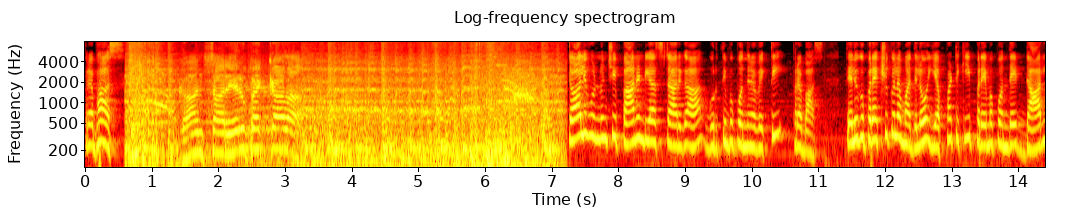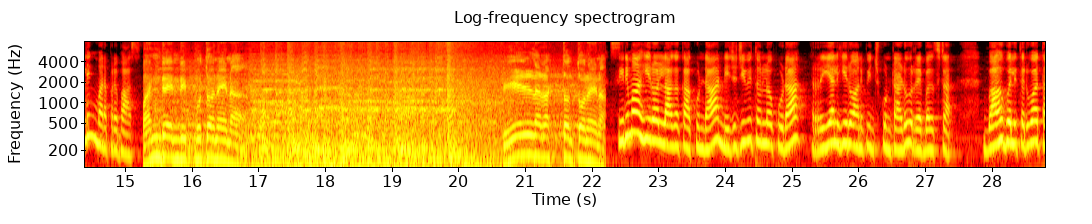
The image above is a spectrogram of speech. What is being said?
ప్రభాస్. టాలీవుడ్ నుంచి పాన్ ఇండియా స్టార్గా గుర్తింపు పొందిన వ్యక్తి ప్రభాస్. తెలుగు ప్రేక్షకుల మధ్యలో ఎప్పటికీ ప్రేమ పొందే డార్లింగ్ మన ప్రభాస్. మండే నిప్పుతోనైనా. వీళ్ళ రక్తంతోనైనా? సినిమా హీరోల్లాగా కాకుండా నిజ జీవితంలో కూడా రియల్ హీరో అనిపించుకుంటాడు రెబల్ స్టార్. బాహుబలి తరువాత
